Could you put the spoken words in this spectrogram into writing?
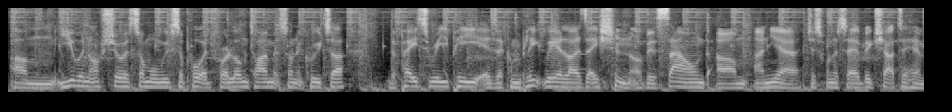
Um, you and Offshore is someone we've supported for a long time at Sonic Router. The Pacer EP is a complete realization of his sound, um, and yeah, just want to say a big shout out to him.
